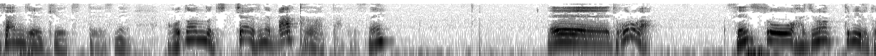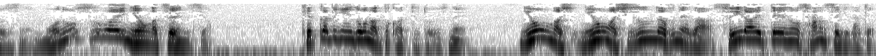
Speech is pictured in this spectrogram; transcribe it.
39つってですね、ほとんどちっちゃい船ばっかがあったわけですね。えー、ところが、戦争を始まってみるとですね、ものすごい日本が強いんですよ。結果的にどうなったかっていうとですね、日本が、日本は沈んだ船が水雷艇の3隻だけ。も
